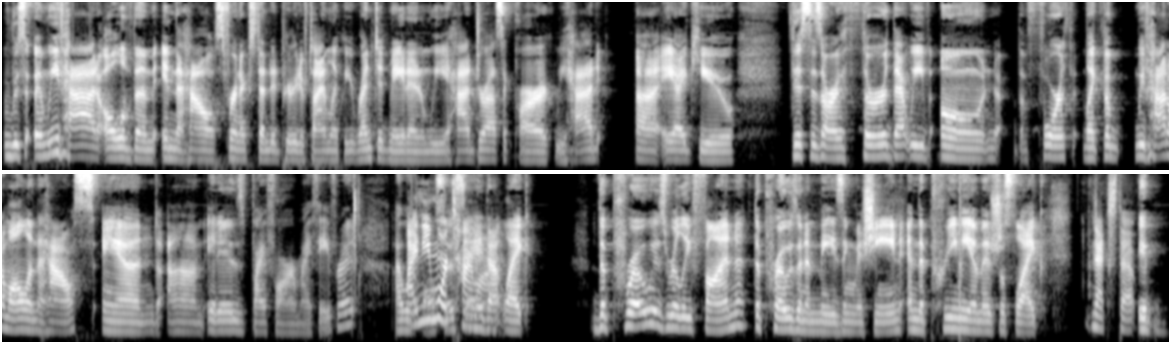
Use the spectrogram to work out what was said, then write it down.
and we've had all of them in the house for an extended period of time like we rented maiden we had jurassic park we had uh aiq this is our third that we've owned the fourth like the we've had them all in the house and um it is by far my favorite. I would I need more time say that like the pro is really fun. The pro is an amazing machine and the premium is just like Next step. it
